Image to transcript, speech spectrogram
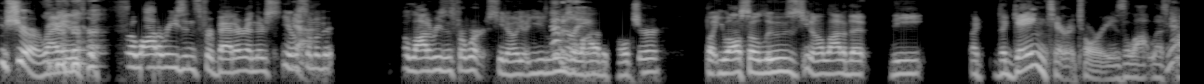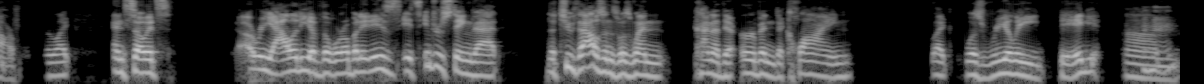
I'm sure, right? And it's for, for a lot of reasons for better, and there's you know Yeah. some of it, a lot of reasons for worse. You know, you lose Definitely. a lot of the culture, but you also lose you know a lot of the the like the gang territory is a lot less Yeah. powerful. They're like, and so it's a reality of the world. But it is it's interesting that the 2000s was when kind of the urban decline like was really big. Um, Mhm.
